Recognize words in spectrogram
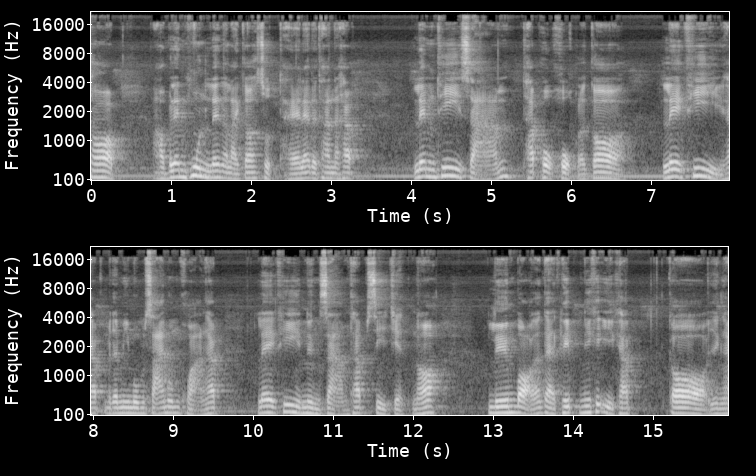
ชอบ เอาไปเล่นหุ้นเล่นอะไรก็สุดแท้แล้วแต่ท่านนะครับ เล่มที่3ทับ66 แล้วก็เลขที่ครับมันจะมีมุมซ้ายมุมขวานะครับ เลขที่ 13ทับ47 เนาะลืมบอกตั้งแต่คลิปนี้แค่อีกครับ ก็ยังไง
